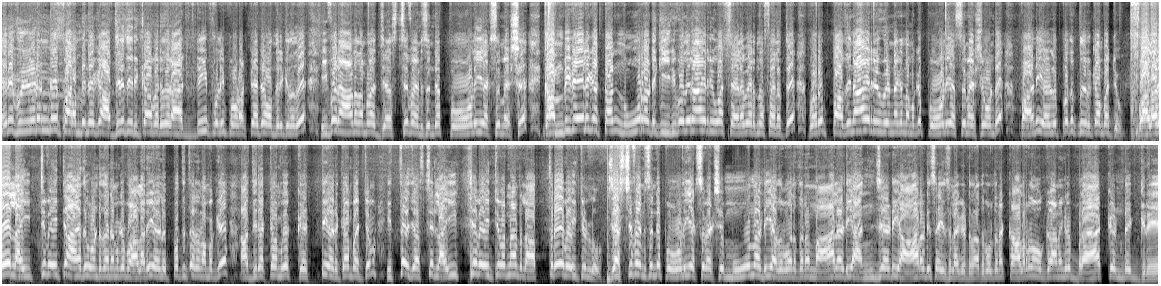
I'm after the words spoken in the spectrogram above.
ഇനി വീടിന്റെ പറമ്പിനൊക്കെ അതിര് തിരിക്കാൻ പറ്റുന്ന ഒരു അടിപൊളി പ്രൊഡക്റ്റ് ആയിട്ട് വന്നിരിക്കുന്നത്. ഇവരാണ് നമ്മുടെ ജസ്റ്റ് ഫെൻസിന്റെ പോളി എക്സ് മെഷ് കമ്പിവേൽ കെട്ടാൻ നൂറടിക്ക് ഇരുപതിനായിരം രൂപ ചെലവ് വരുന്ന സ്ഥലത്ത് വെറും പതിനായിരം രൂപ ഉണ്ടെങ്കിൽ നമുക്ക് പോളി എക്സ് മെഷ് കൊണ്ട് പണി എളുപ്പത്തിൽ തീർക്കാൻ പറ്റും. വളരെ ലൈറ്റ് വെയിറ്റ് ആയതുകൊണ്ട് തന്നെ നമുക്ക് വളരെ എളുപ്പത്തിൽ തന്നെ നമുക്ക് അതിരൊക്കെ നമുക്ക് കെട്ടിയെടുക്കാൻ പറ്റും. ഇത്ര ജസ്റ്റ് ലൈറ്റ് വെയിറ്റ് പറഞ്ഞാൽ അത്രേ വെയിറ്റ് ഉള്ളൂ. ജസ്റ്റ് ഫെൻസിന്റെ പോളി എക്സ് മെഷ് മൂന്നടി അതുപോലെ തന്നെ നാലടി അഞ്ചടി ആറടി സൈസിലാണ് കിട്ടുന്നത്. അതുപോലെ തന്നെ കളർ നോക്കുകയാണെങ്കിൽ ബ്ലാക്ക് ഉണ്ട് ഗ്രേ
